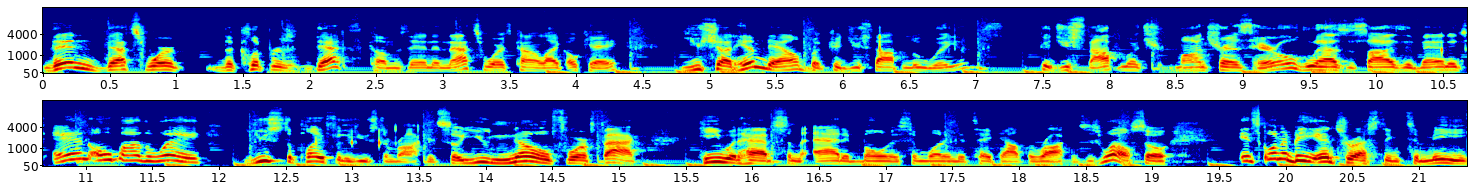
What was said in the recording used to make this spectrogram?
then that's where the Clippers' depth comes in. And that's where it's kind of like, okay, you shut him down, but could you stop Lou Williams? Could you stop Montrezl Harrell, who has the size advantage? And oh, by the way, used to play for the Houston Rockets. So you know for a fact he would have some added bonus in wanting to take out the Rockets as well. So it's going to be interesting to me.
